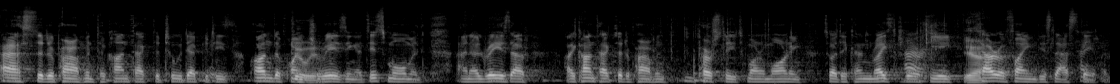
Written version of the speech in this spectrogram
ask the department to contact the two deputies on the point you're raising at this moment, and I'll raise that. I contact the department personally tomorrow morning so they can write to both you yeah. clarifying this last statement.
